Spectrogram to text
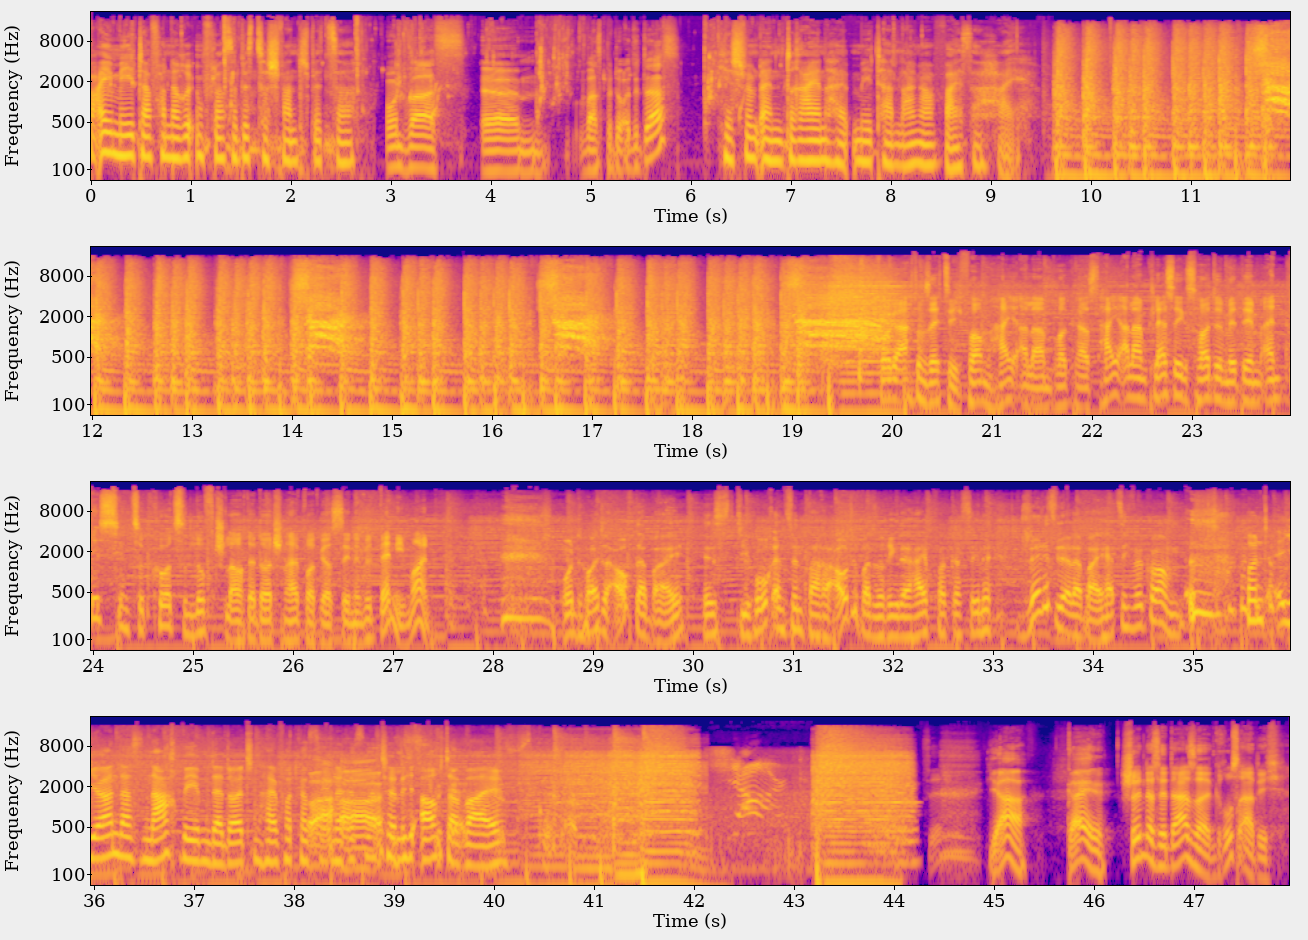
zwei Meter von der Rückenflosse bis zur Schwanzspitze. Und was, ähm, was bedeutet das? Hier schwimmt ein dreieinhalb Meter langer weißer Hai. Folge 68 vom High Alarm Podcast. High Alarm Classics heute mit dem ein bisschen zu kurzen Luftschlauch der deutschen High Podcast Szene mit Benny. Moin. Und heute auch dabei ist die hochentzündbare Autobatterie der High-Podcast-Szene. Jill ist wieder dabei. Herzlich willkommen. Und Jörn, das Nachbeben der deutschen High-Podcast-Szene Ah, ist natürlich auch dabei. Ja, geil. Schön, dass ihr da seid. Großartig.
